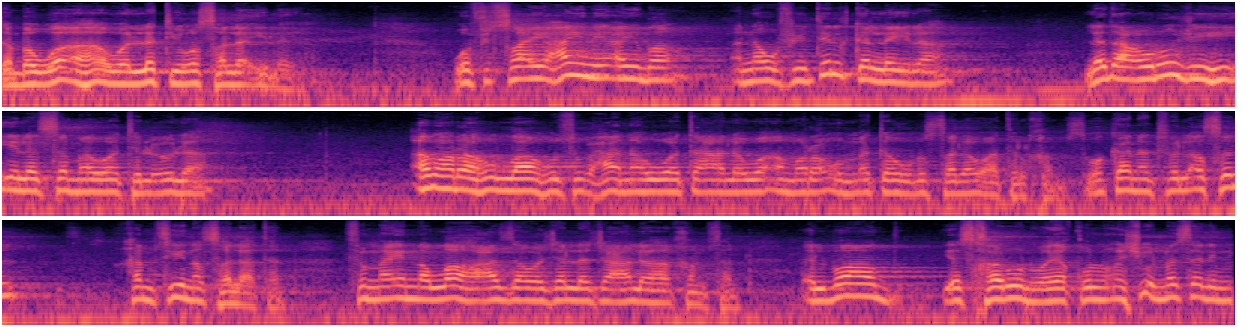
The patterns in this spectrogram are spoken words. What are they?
تبوأها والتي وصل إليها. وفي الصحيحين أيضا أنه في تلك الليلة لدى عروجه إلى السماوات العلى أمره الله سبحانه وتعالى وأمر أمته بالصلوات الخمس وكانت في الأصل خمسين صلاة. ثم إن الله عز وجل جعلها خمسا. البعض يسخرون ويقولون شو المسألة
